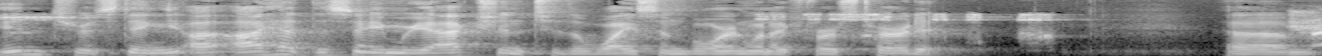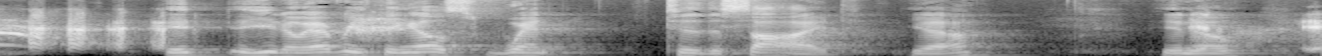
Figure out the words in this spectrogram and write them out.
Interesting. I, I had the same reaction to the Weissenborn when I first heard it. Um, it you know everything else went to the side. Yeah, you know. Yeah,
